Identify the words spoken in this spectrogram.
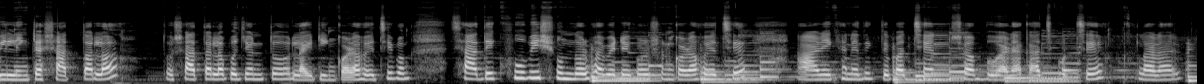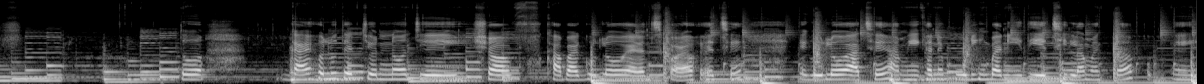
বিল্ডিংটা সাততলা, তো সাততলা পর্যন্ত লাইটিং করা হয়েছে এবং ছাদে খুবই সুন্দরভাবে ডেকোরেশন করা হয়েছে। আর এখানে দেখতে পাচ্ছেন সব বুয়ারা কাজ করছে কালার তো গায়ে হলুদের জন্য যে সব খাবারগুলো অ্যারেঞ্জ করা হয়েছে এগুলো আছে। আমি এখানে পুডিং বানিয়ে দিয়েছিলাম একটা। এই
